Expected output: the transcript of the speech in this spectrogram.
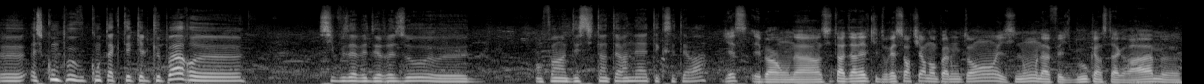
Euh, Est-ce qu'on peut vous contacter quelque part euh, si vous avez des réseaux, enfin des sites internet, etc. Yes, et ben on a un site internet qui devrait sortir dans pas longtemps et sinon on a Facebook, Instagram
